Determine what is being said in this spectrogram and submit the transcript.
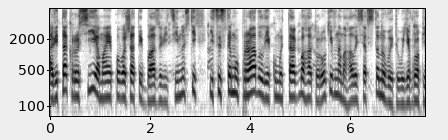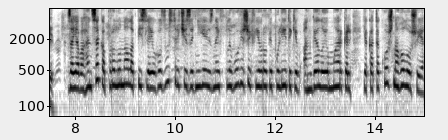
А відтак Росія має поважати базові цінності і систему правил, яку ми так багато років намагалися встановити у Європі. Заява генсека пролунала після його зустрічі з однією з найвпливовіших в Європі політиків Ангелою Меркель, яка також наголошує,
